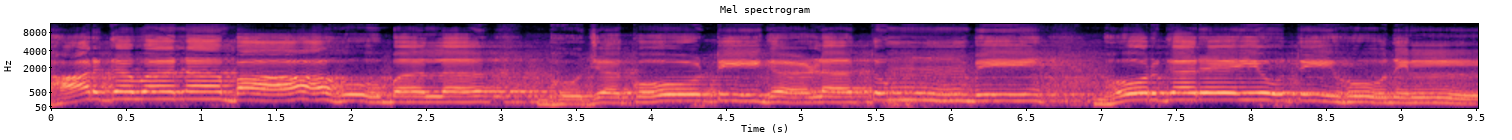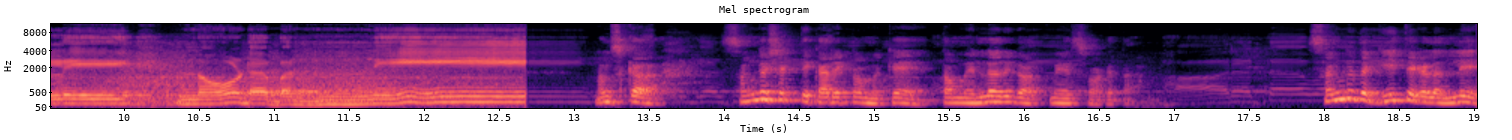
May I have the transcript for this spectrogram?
ಭಾರ್ಗವನ ಬಾಹುಬಲ ಭುಜಕೋಟಿಗಳ ತುಂಬಿ ಭೋರ್ಗರೆಯುತಿಹುದಿಲ್ಲಿ ನೋಡಬನ್ನಿ ನಮಸ್ಕಾರ. ಸಂಘಶಕ್ತಿ ಕಾರ್ಯಕ್ರಮಕ್ಕೆ ತಮ್ಮೆಲ್ಲರಿಗೂ ಆತ್ಮೀಯ ಸ್ವಾಗತ. ಸಂಘದ ಗೀತೆಗಳಲ್ಲಿ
